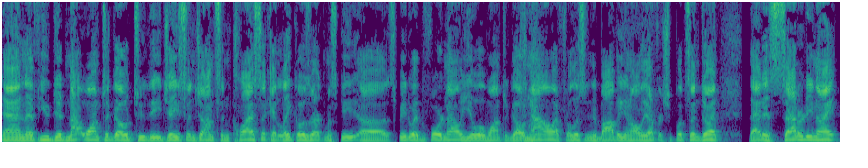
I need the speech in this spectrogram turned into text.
And if you did not want to go to the Jason Johnson Classic at Lake Ozark Mesquite, uh, Speedway before now, you will want to go now after listening to Bobbi and all the effort she puts into it. That is Saturday night.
